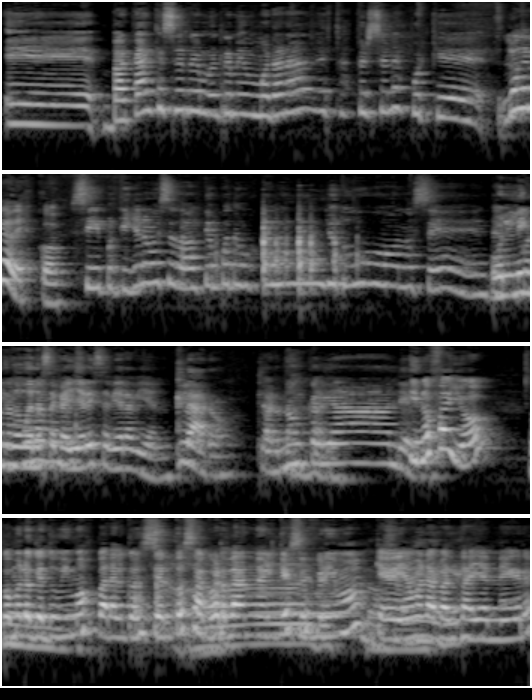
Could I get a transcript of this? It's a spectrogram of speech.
Eh, bacán que se rem- rememoraran estas versiones porque Lo agradezco. Sí, porque yo no hubiese dado el tiempo de buscarlo en YouTube o no sé. En Un link donde no se cayera y se viera bien. Claro, claro, nunca había leído. Y no falló, como lo que tuvimos para el concierto, ¿se acuerdan del que sufrimos? no, que veíamos la pantalla en negro.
